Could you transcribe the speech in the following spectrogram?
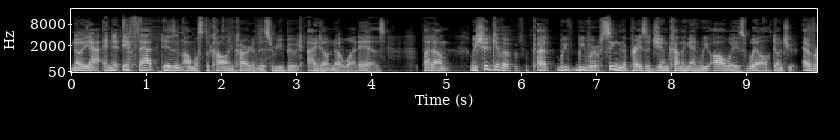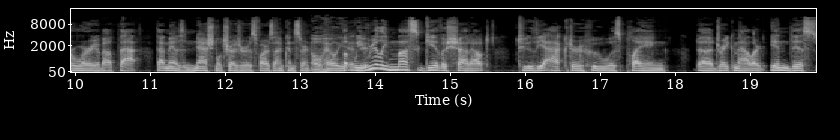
No, yeah, and if that isn't almost the calling card of this reboot, I don't know what is. But um, we should give a. Uh, we we were singing the praise of Jim Cumming, and we always will. Don't you ever worry about that. That man is a national treasure, as far as I'm concerned. Oh hell yeah! but we dude. really must give a shout out to the actor who was playing uh, Drake Mallard in this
